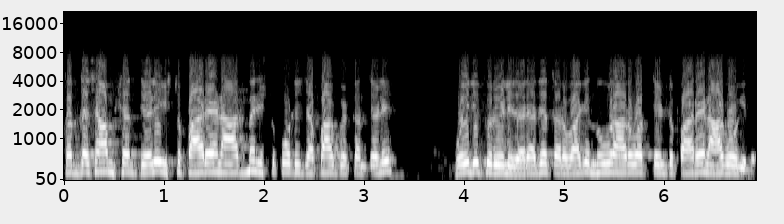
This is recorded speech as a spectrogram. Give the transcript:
ತದ್ದಶಾಂಶ ಅಂತೇಳಿ ಇಷ್ಟು ಪಾರಾಯಣ ಆದ್ಮೇಲೆ ಇಷ್ಟು ಕೋಟಿ ಜಪ ಆಗ್ಬೇಕಂತೇಳಿ ವೈದಿಕರು ಹೇಳಿದ್ದಾರೆ. ಅದೇ ತರವಾಗಿ ನೂರ ಅರವತ್ತೆಂಟು ಪಾರಾಯಣ ಆಗೋಗಿದೆ.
